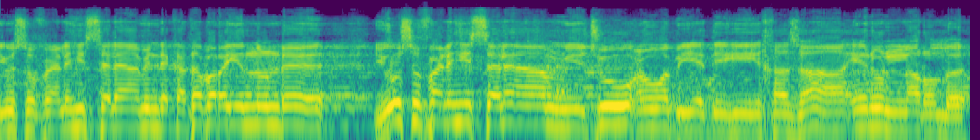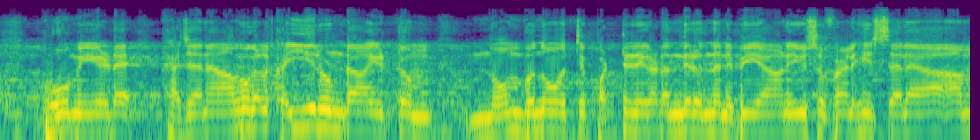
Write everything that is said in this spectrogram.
യൂസുഫ് അലൈഹിസ്സലാമിന്റെ കഥ പറയുന്നുണ്ട്. യൂസുഫ് അലൈഹിസ്സലാം ഭൂമിയുടെ ഖജനാവുകൾ കയ്യിലുണ്ടായിട്ടും നോമ്പ് നോറ്റ് പട്ടിണി കിടന്നിരുന്ന നബിയാണ് യൂസുഫ് അലൈഹിസ്സലാം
